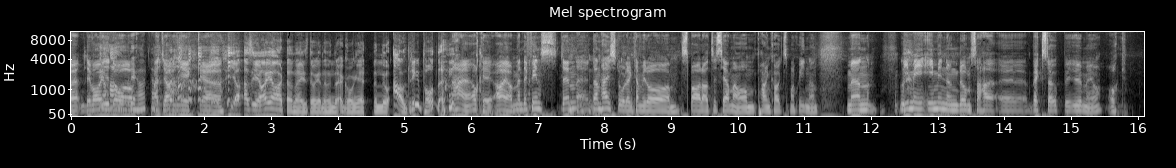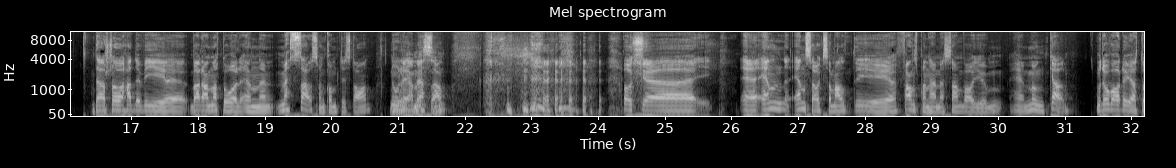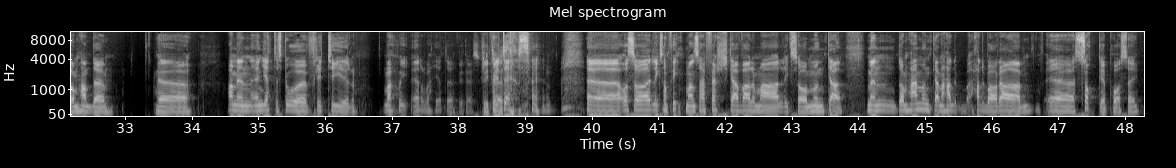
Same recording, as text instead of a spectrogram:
Eh, det var Jag ju har då aldrig hört det. att jag gick... Eh, Ja, alltså jag har ju hört den här historien hundra gånger, men nog aldrig i podden. nej, okej. ja, ja, men det finns... Den, den här historien kan vi då spara till senare om pannkaksmaskinen. Men i min, i min ungdom så ha, eh, växte jag upp i Umeå och där så hade vi eh, varannat år en eh, mässa som kom till stan. Nordliga mässan. och Eh, en, en sak som alltid fanns på den här mässan var ju eh, munkar. Och då var det ju att de hade eh, ja, men en jättestor frityrmaskin, eller vad heter det? Fritös. Fritös. Eh, och så liksom fick man så här färska, varma liksom munkar. Men de här munkarna hade, hade bara eh, socker på sig.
